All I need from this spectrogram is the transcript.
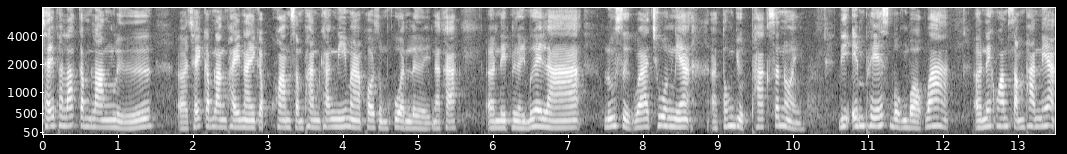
ใช้พละกำลังหรือใช้กำลังภายในกับความสัมพันธ์ครั้งนี้มาพอสมควรเลยนะคะเหน็ดเหนื่อยเมื่อยล้า รู้สึกว่าช่วงนี้ต้องหยุดพักซะหน่อย The Empress บ่งบอกว่าในความสัมพันธ์เนี้ย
